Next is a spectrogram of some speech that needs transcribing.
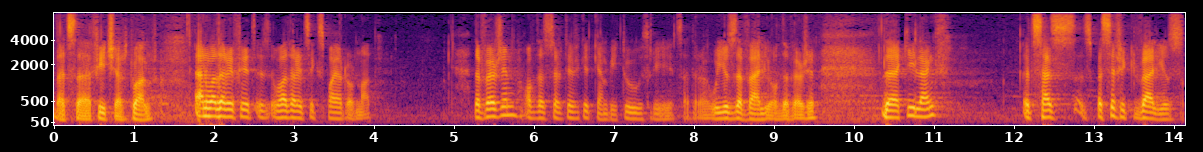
that's the feature 12. And whether, if it is, whether it's expired or not. The version of the certificate can be 2, 3, etc. We use the value of the version. The key length, it has specific values,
